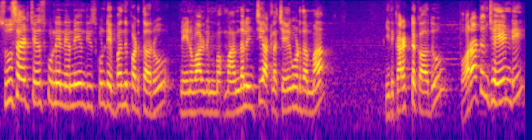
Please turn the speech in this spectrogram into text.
సూసైడ్ చేసుకునే నిర్ణయం తీసుకుంటే ఇబ్బంది పడతారు. నేను వాళ్ళని మందలించి అట్లా చేయకూడదమ్మా. ఇది కరెక్ట్ కాదు. పోరాటం చేయండి.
